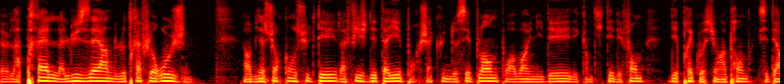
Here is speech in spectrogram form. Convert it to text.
euh, la prêle, la luzerne, le trèfle rouge. Alors bien sûr, consultez la fiche détaillée pour chacune de ces plantes pour avoir une idée des quantités, des formes, des précautions à prendre, etc.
